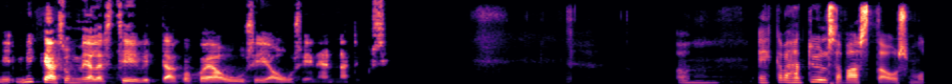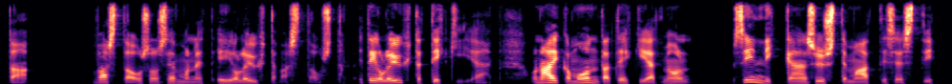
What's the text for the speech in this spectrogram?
Niin mikä sun mielestä siivittää koko ajan uusia ja uusiin ennätyksiin? Um, ehkä vähän tylsä vastaus, mutta vastaus on semmoinen, että ei ole yhtä vastausta. Että ei ole yhtä tekijää. On aika monta tekijää. Että me on sinnikkään systemaattisesti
